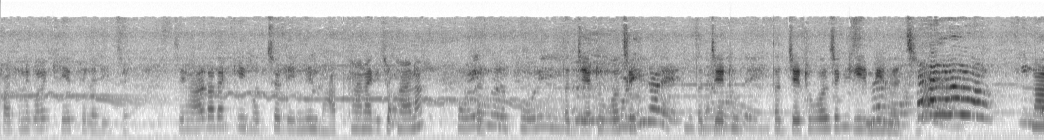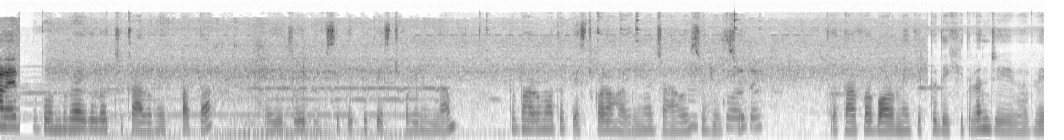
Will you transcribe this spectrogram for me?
শয়তানি করে খেয়ে ফেলে দিয়েছে। চেহারাটা দেখ কি হচ্ছে দিন দিন ভাত খায় না কিছু খায় না। তো জেঠু বলছে তো জেঠু তো জেঠু বলছে কিডনি হয়েছে। বন্ধুরা এগুলো হচ্ছে কালো মেঘ পাতা। এই যে মিক্সিতে একটু পেস্ট করে নিলাম। তো ভালো মতো পেস্ট করা হয়নি যা হয়েছে হয়েছে। তো তারপর বড় মেয়েকে একটু দেখিয়ে দিলাম যে এইভাবে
